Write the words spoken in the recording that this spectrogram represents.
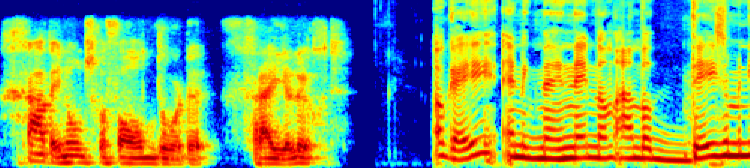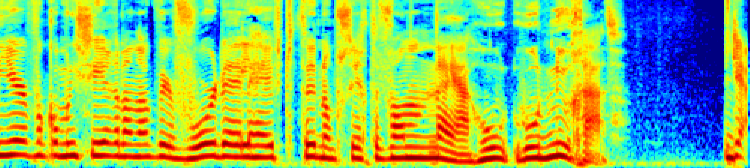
gaat in ons geval door de vrije lucht. Oké, okay, en ik neem dan aan dat deze manier van communiceren dan ook weer voordelen heeft ten opzichte van nou ja, hoe, hoe het nu gaat. Ja,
